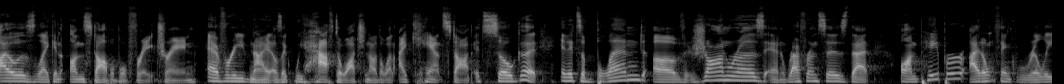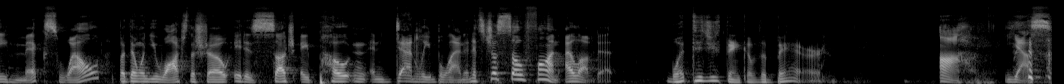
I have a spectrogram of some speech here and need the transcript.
I was like an unstoppable freight train. Every night, I was like, we have to watch another one. I can't stop. It's so good. And it's a blend of genres and references that on paper, I don't think really mix well. But then when you watch the show, it is such a potent and deadly blend. And it's just so fun. I loved it. What did you think of the bear? Ah, yes.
